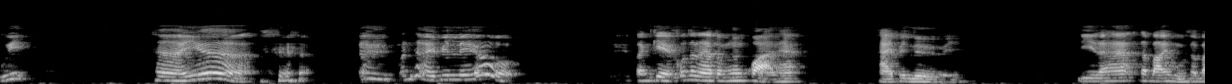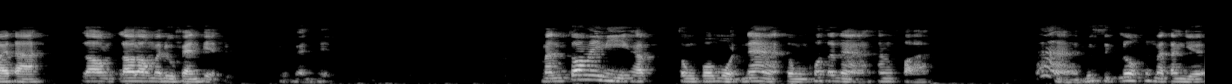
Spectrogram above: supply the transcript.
อุ๊ย หายอะ มันหายไปแล้ว สังเกตโฆษณาตรงข้างขวานะฮะ หายไปเลย ดีแล้วฮะ สบายหูสบายตา ลองเราลองมาดูแฟนเพจดูแฟนเพจ มันก็ไม่มีครับ ตรงโปรโมทหน้าตรงโฆษณาข้างขวาอ่ารู้สึกโล่งขึ้นมาตั้งเยอะ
